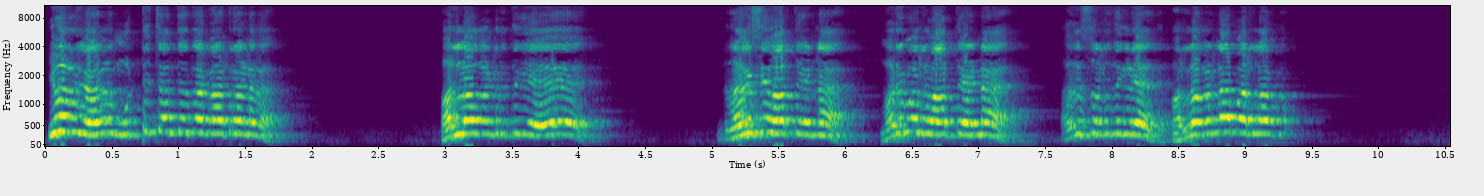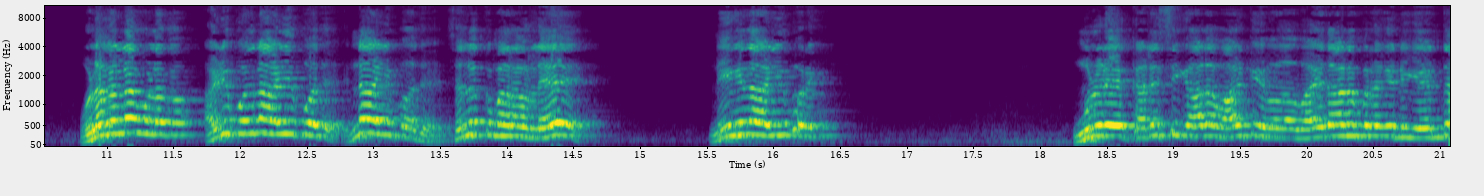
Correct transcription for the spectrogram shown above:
இவர்கள் முட்டுச்சந்தை தான் காட்டுறானுங்க. பல்லோகன்றதுக்கு ரகசிய வார்த்தை என்ன? மறுமொழி வார்த்தை என்ன? அது சொல்றது கிடையாது. பரலோகம்னா பரலோகம். உலகம்னா உலகம். அழிப்போதுன்னா அழிப்போகுது என்ன அழிப்போகுது செல்வகுமார் அவர்களே நீங்க தான் அழிய போறீங்க. உங்களுடைய கடைசி கால வாழ்க்கை வ- வயதான பிறகு நீங்க எந்த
